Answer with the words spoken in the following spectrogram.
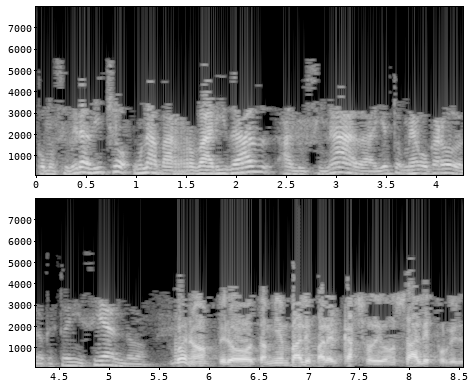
como si hubiera dicho una barbaridad alucinada, y esto me hago cargo de lo que estoy diciendo. Bueno, pero también vale para el caso de González, porque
